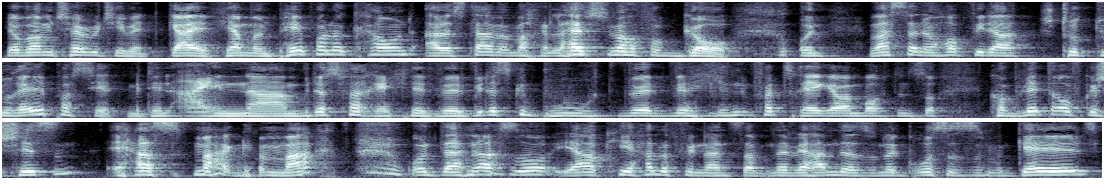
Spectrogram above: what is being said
ja, wir haben ein Charity-Event. Geil, hier haben wir einen PayPal-Account, alles klar, wir machen Livestream auf und go. Und was dann überhaupt wieder strukturell passiert, mit den Einnahmen, wie das verrechnet wird, wie das gebucht wird, welche Verträge man braucht und so, komplett drauf geschissen, erstmal gemacht und danach so, ja, okay, hallo Finanzamt, ne, wir haben da so ein großes Geld,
